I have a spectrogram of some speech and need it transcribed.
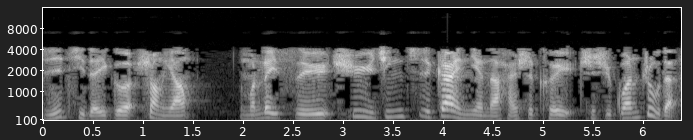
集体的一个上扬。那么，类似于区域经济概念呢，还是可以持续关注的。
